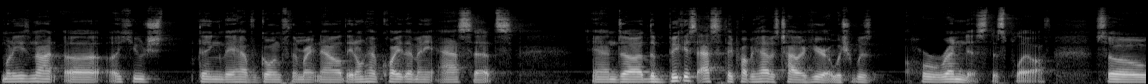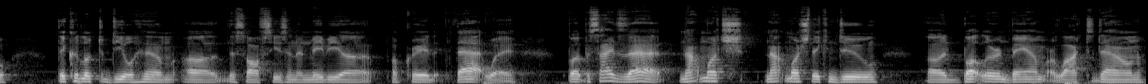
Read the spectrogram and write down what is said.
money's not a, a, huge thing they have going for them right now. They don't have quite that many assets, and uh, the biggest asset they probably have is Tyler Herro, which was horrendous this playoff. So they could look to deal him uh, this offseason and maybe uh, upgrade that way. But besides that, not much. Not much they can do. Uh, Butler and Bam are locked down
